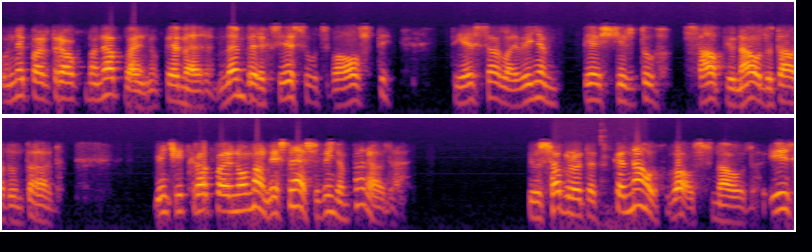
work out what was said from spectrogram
Un nepārtraukt man apvainu, piemēram, Lembergs iesūdz valsti tiesā, lai viņam piešķirtu sāpju naudu tādu un tādu. Viņš it kā apvaino mani, es neesmu viņam parādā. Jūs saprotat, ka nav valsts nauda, ir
